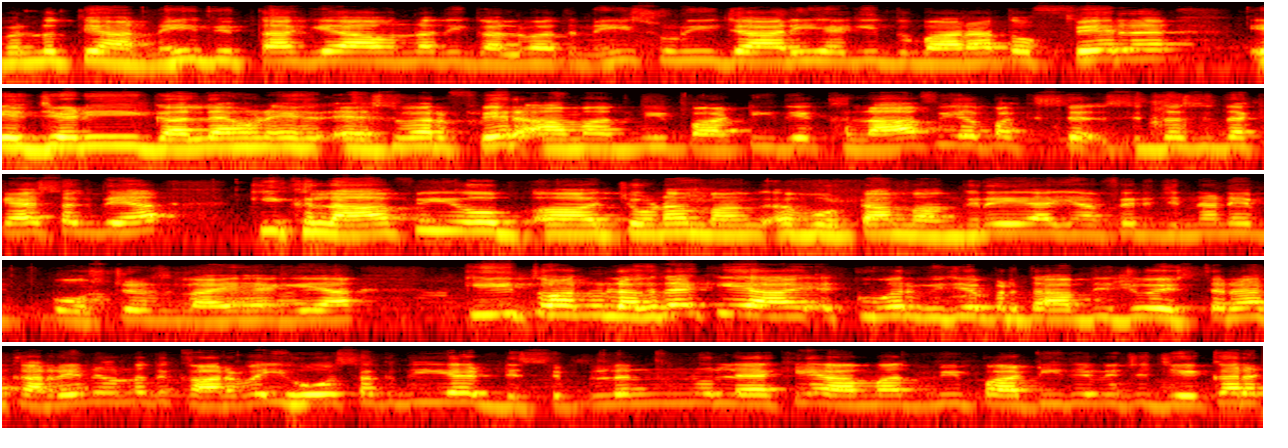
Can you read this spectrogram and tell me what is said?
ਵੱਲੋਂ ਧਿਆਨ ਨਹੀਂ ਦਿੱਤਾ ਗਿਆ, ਉਹਨਾਂ ਦੀ ਗੱਲਬਾਤ ਨਹੀਂ ਸੁਣੀ ਜਾ ਰਹੀ ਹੈਗੀ। ਦੁਬਾਰਾ ਤੋਂ ਫਿਰ ਇਹ ਜਿਹੜੀ ਗੱਲ ਹੈ, ਹੁਣ ਇਸ ਇਸ ਵਾਰ ਫਿਰ ਆਮ ਆਦਮੀ ਪਾਰਟੀ ਦੇ ਖਿਲਾਫ ਹੀ ਆਪਾਂ ਸਿੱਧਾ ਸਿੱਧਾ ਕਹਿ ਸਕਦੇ ਆ ਕਿ ਖਿਲਾਫ ਹੀ ਉਹ ਅਹ, ਮੰਗ ਵੋਟਾਂ ਮੰਗ ਰਹੇ ਆ ਜਾਂ ਫਿਰ ਜਿਨ੍ਹਾਂ ਨੇ ਪੋਸਟਰਸ ਲਾਏ ਹੈਗੇ ਆ। ਕੀ ਤੁਹਾਨੂੰ ਲੱਗਦਾ ਕਿ ਆ- ਕੁੰਵਰ ਵਿਜੇ ਪ੍ਰਤਾਪ ਦੀ ਜੋ ਇਸ ਤਰ੍ਹਾਂ ਕਰ ਰਹੇ ਨੇ ਉਹਨਾਂ ਤੇ ਕਾਰਵਾਈ ਹੋ ਸਕਦੀ ਹੈ? ਡਿਸਪਲਿਨ ਨੂੰ ਲੈ ਕੇ ਆਮ ਆਦਮੀ ਪਾਰਟੀ ਦੇ ਵਿੱਚ ਜੇਕਰ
